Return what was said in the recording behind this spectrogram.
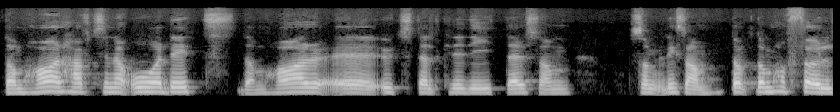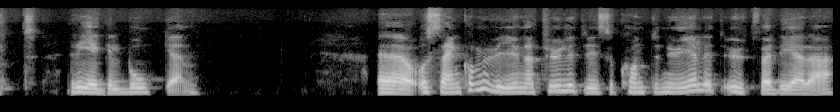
de har haft sina audits, de har eh, utställt krediter som, som liksom, de, de har följt regelboken. Eh, och sen kommer vi ju naturligtvis att kontinuerligt utvärdera,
